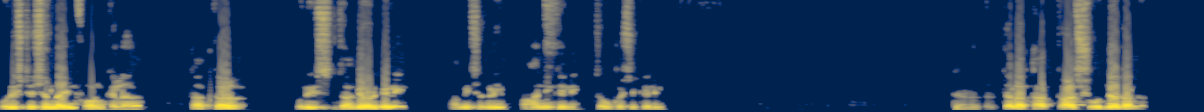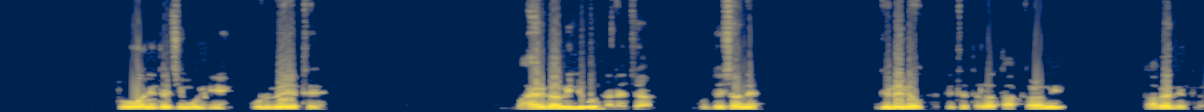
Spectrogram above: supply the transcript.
पोलीस स्टेशनला इन्फॉर्म केलं. तात्काळ पोलीस जागेवर गेली. आम्ही सगळी पाहणी केली चौकशी केली. त्यानंतर त्याला तात्काळ शोधण्यात आलं. तो आणि त्याची मुलगी उल्वे येथे बाहेरगावी निघून जाण्याच्या उद्देशाने गेलेले होते. तिथे त्याला तात्काळ आम्ही ताब्यात घेतलं.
